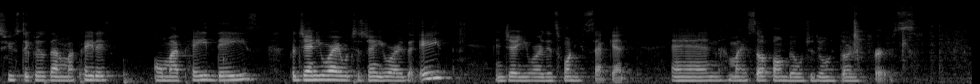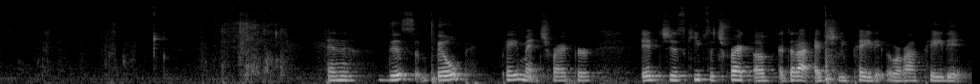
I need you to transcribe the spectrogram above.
two stickers down on my paydays on my paid days for January, which is January the 8th and January the 22nd. And my cell phone bill, which is due on the 31st. And this bill payment tracker, it just keeps a track of that I actually paid it or I paid it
